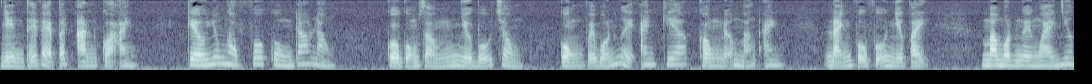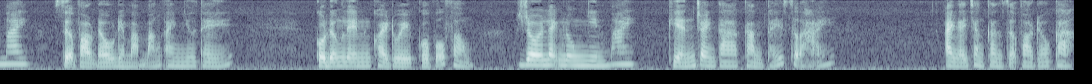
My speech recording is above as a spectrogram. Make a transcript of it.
Nhìn thấy vẻ bất an của anh, Kiều Nhung Ngọc vô cùng đau lòng. Cô cũng giống như bố chồng, cùng với bốn người anh kia không nỡ mắng anh, đánh Vũ Vũ như vậy, mà một người ngoài như Mai dựa vào đâu để mà mắng anh như thế. Cô đứng lên khỏi đuổi của Vũ Phòng, rồi lạnh lùng nhìn Mai, khiến cho anh ta cảm thấy sợ hãi. Anh ấy chẳng cần dựa vào đâu cả.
